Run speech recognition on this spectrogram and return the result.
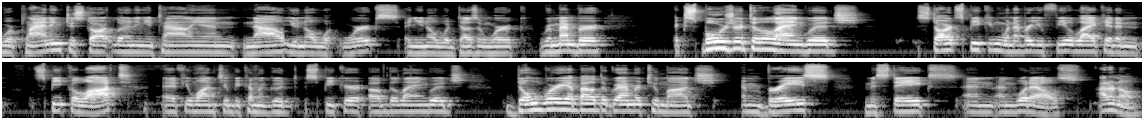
were planning to start learning Italian, now you know what works and you know what doesn't work. Remember, exposure to the language. Start speaking whenever you feel like it and speak a lot if you want to become a good speaker of the language. Don't worry about the grammar too much. Embrace mistakes and and what else? I don't know.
